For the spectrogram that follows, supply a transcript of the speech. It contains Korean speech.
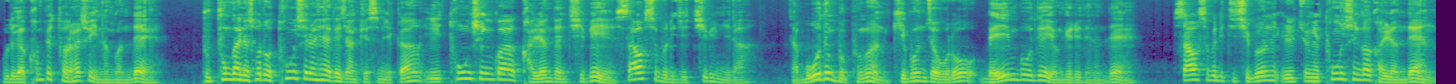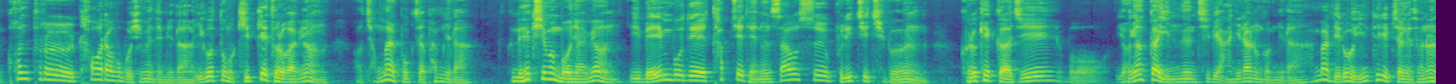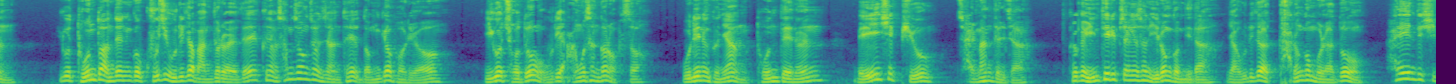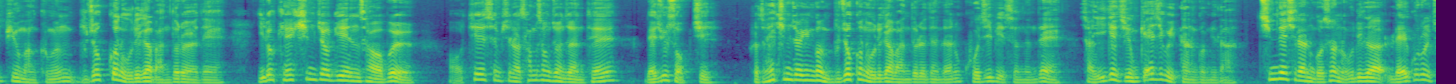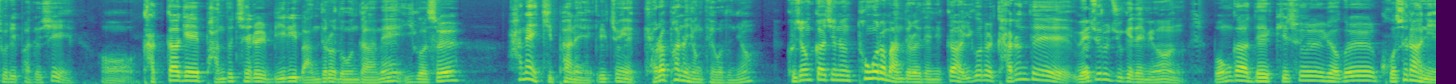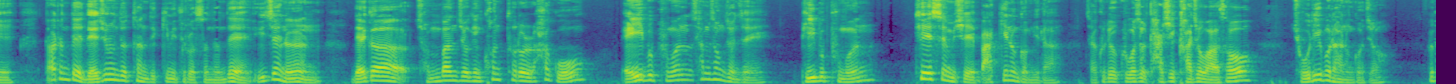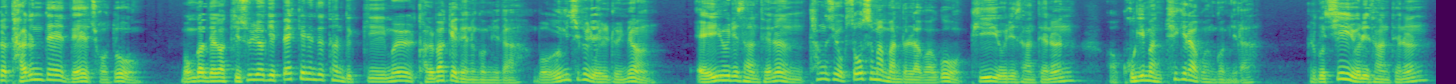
우리가 컴퓨터를 할 수 있는 건데 부품 간에 서로 통신을 해야 되지 않겠습니까? 이 통신과 관련된 칩이 사우스 브리지 칩입니다. 자, 모든 부품은 기본적으로 메인보드에 연결이 되는데 사우스 브리지 칩은 일종의 통신과 관련된 컨트롤 타워라고 보시면 됩니다. 이것도 뭐 깊게 들어가면 어, 정말 복잡합니다. 근데 핵심은 뭐냐면 이 메인보드에 탑재되는 사우스 브릿지 칩은 그렇게까지 뭐 영양가 있는 칩이 아니라는 겁니다. 한마디로 인텔 입장에서는 이거 돈도 안 되는 거 굳이 우리가 만들어야 돼? 그냥 삼성전자한테 넘겨버려. 이거 줘도 우리 아무 상관없어. 우리는 그냥 돈 되는 메인 CPU 잘 만들자. 그러니까 인텔 입장에서는 이런 겁니다. 야, 우리가 다른 건 몰라도 하이엔드 CPU만큼은 무조건 우리가 만들어야 돼. 이렇게 핵심적인 사업을 어, TSMC나 삼성전자한테 내줄 수 없지. 그래서 핵심적인 건 무조건 우리가 만들어야 된다는 고집이 있었는데, 자, 이게 지금 깨지고 있다는 겁니다. 칩넷이라는 것은 우리가 레고를 조립하듯이, 어, 각각의 반도체를 미리 만들어 놓은 다음에 이것을 하나의 기판에 일종의 결합하는 형태거든요. 그 전까지는 통으로 만들어야 되니까 이거를 다른데 외주를 주게 되면 뭔가 내 기술력을 고스란히 다른데 내주는 듯한 느낌이 들었었는데 이제는 내가 전반적인 컨트롤을 하고 A 부품은 삼성전자에 B 부품은 TSMC에 맡기는 겁니다. 자 그리고 그것을 다시 가져와서 조립을 하는 거죠. 그러니까 다른 데 내줘도 뭔가 내가 기술력이 뺏기는 듯한 느낌을 덜 받게 되는 겁니다. 뭐 음식을 예를 들면 A 요리사한테는 탕수육 소스만 만들라고 하고 B 요리사한테는 어, 고기만 튀기라고 한 겁니다. 그리고 C 요리사한테는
